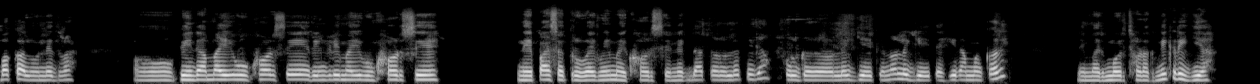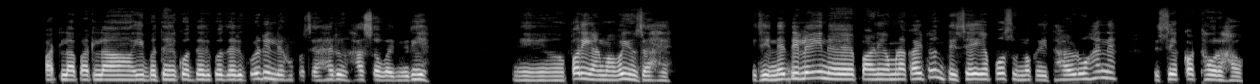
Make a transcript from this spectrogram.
બકાલું નેદવા દ્વાર. ભીંડામાં એવું ખોળશે, રીંગણીમાં એવું ખોળશે. ને પાસતરું ભાઈ એમાંય ખોળશે. ને એક દાંતરો લેતી જાઉં. ફૂલ લઈ ગયા કે ન લઈ ગયા ત્યાં હીરામણ કરી. ને મારી મોર થોડાક નીકળી ગયા. પાટલા પાટલા એ બધા કોદારી કોદારી ગોડી લેવું પછી હારું હાસો હાસોવાય રીએ ને પરિયાણમાં વયું જાહે. એથી નદી લઈને પાણી હમણાં કાઢ્યું ને તે એ પોસું ન કઈ ધારડું હે ને, તે સે કઠોર હાવ.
